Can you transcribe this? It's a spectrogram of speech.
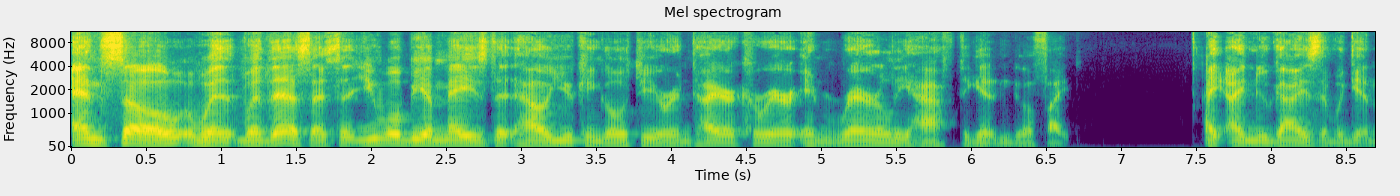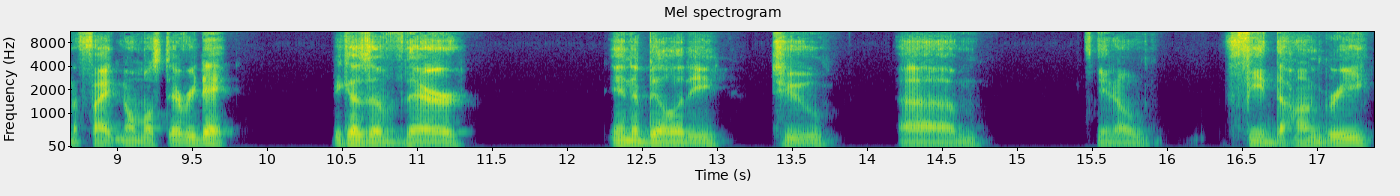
And so with with this, I said you will be amazed at how you can go through your entire career and rarely have to get into a fight. I, I knew guys that would get in a fight almost every day because of their inability to, um, you know, feed the hungry,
